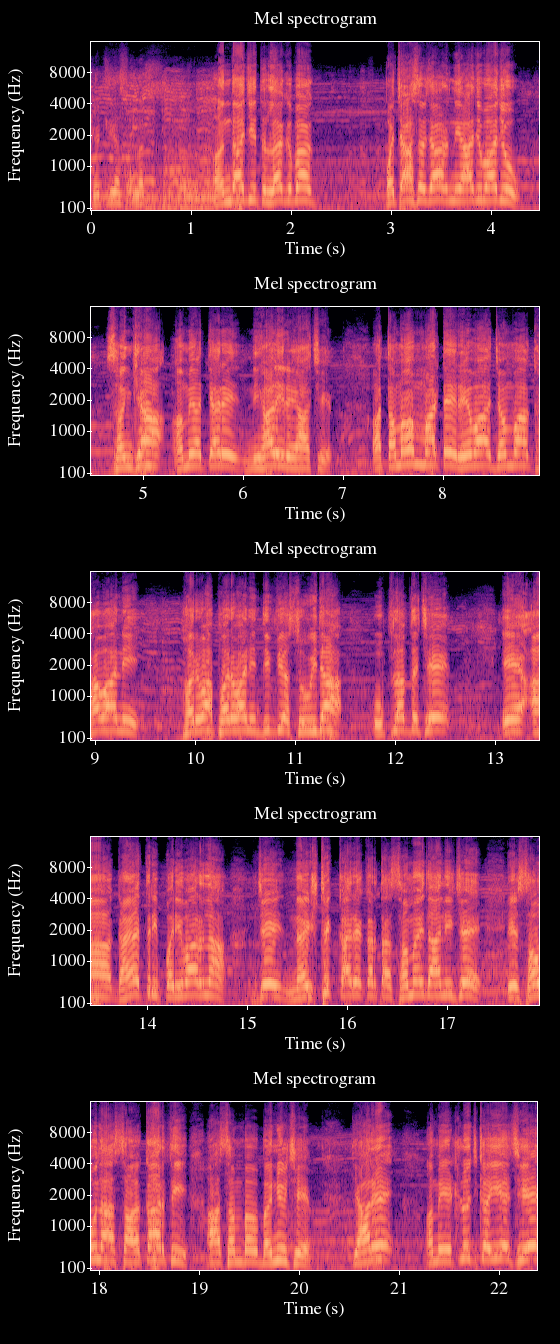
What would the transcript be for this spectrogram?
કેટલી હશે? અંદાજિત લગભગ પચાસ હજારની આજુબાજુ સંખ્યા અમે અત્યારે નિહાળી રહ્યા છે. આ તમામ માટે રહેવા જમવા ખાવાની હરવા ફરવાની દિવ્ય સુવિધા ઉપલબ્ધ છે. એ આ ગાયત્રી પરિવારના જે નૈષ્ઠિક કાર્યકર્તા સમયદાની છે, એ સૌના સહકારથી આ સંભવ બન્યું છે. ત્યારે અમે એટલું જ કહીએ છીએ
